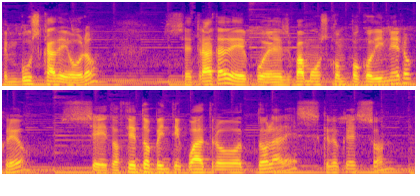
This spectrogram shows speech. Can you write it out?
en busca de oro. Se trata de, pues vamos con poco dinero, creo. Sí, 224 dólares, creo que son.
